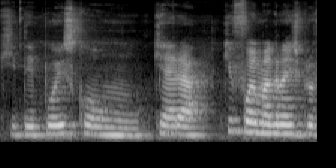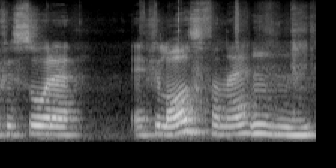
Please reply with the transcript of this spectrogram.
que depois com que era que foi uma grande professora é, filósofa, né, uhum.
